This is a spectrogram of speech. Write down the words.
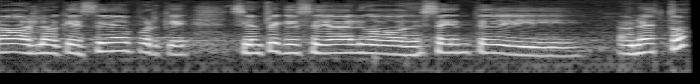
lo que sea, porque siempre que sea algo decente y honesto,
